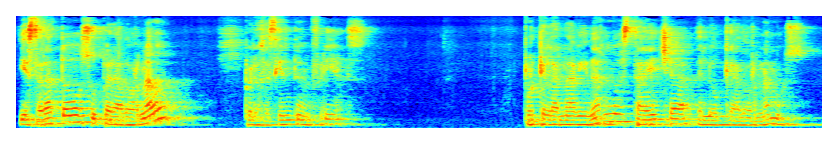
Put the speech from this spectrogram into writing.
y estará todo súper adornado, pero se sienten frías? Porque la Navidad no está hecha de lo que adornamos.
